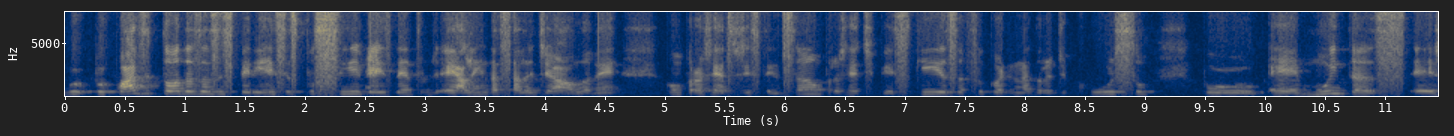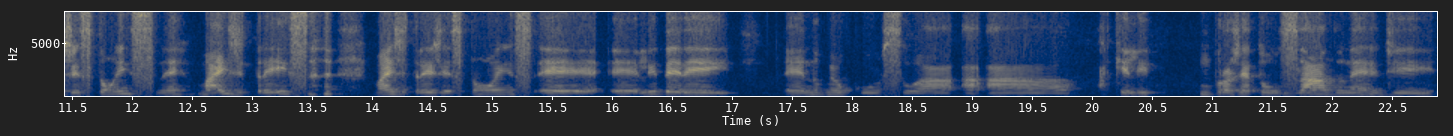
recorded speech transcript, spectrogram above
por, por, quase todas as experiências possíveis dentro, de, é, além da sala de aula, né? Com projetos de extensão, projeto de pesquisa, fui coordenadora de curso por é, muitas é, gestões, né? Mais de três, mais de três gestões, é, é, liderei é, no meu curso a, a, a, aquele um projeto ousado, né? De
